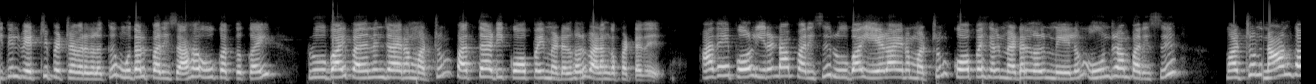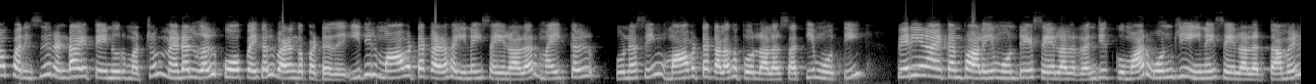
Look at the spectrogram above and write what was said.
இதில் வெற்றி பெற்றவர்களுக்கு முதல் பரிசாக ஊக்கத்தொகை ரூபாய் பதினஞ்சாயிரம் மற்றும் பத்து அடி கோப்பை மெடல்கள் வழங்கப்பட்டது. அதேபோல் இரண்டாம் பரிசு ரூபாய் ஏழாயிரம் மற்றும் கோப்பைகள் மெடல்கள் மேலும் மூன்றாம் பரிசு மற்றும் நான்காம் பரிசு இரண்டாயிரத்தி ஐநூறு மற்றும் மெடல்கள் கோப்பைகள் வழங்கப்பட்டது. இதில் மாவட்ட கழக இணை செயலாளர் மைக்கேல் குணசிங் மாவட்ட கழக பொருளாளர் சத்யமூர்த்தி பெரியநாயக்கன்பாளையம் ஒன்றிய செயலாளர் ரஞ்சித் குமார் ஒன்றிய இணை செயலாளர் தமிழ்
